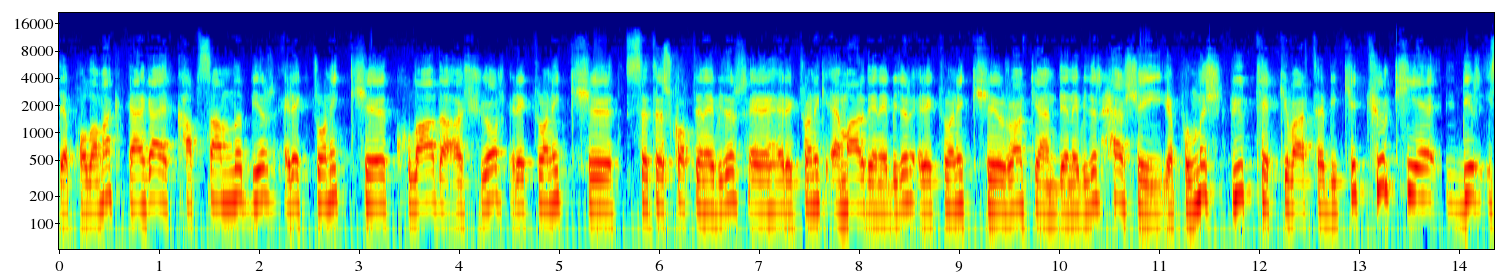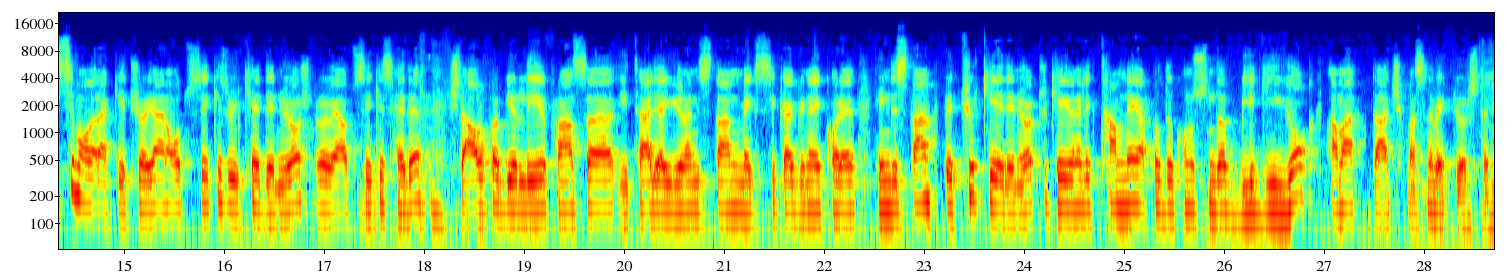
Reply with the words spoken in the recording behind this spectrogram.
depolamak. Yani gayet kapsamlı bir elektronik e, kulağı da aşıyor. Elektronik e, stetoskop denebilir, e, elektronik MR denebilir, elektronik röntgen denebilir. Her şey yapılmış. Büyük tepki var tabii ki. Türkiye bir isim olarak geçiyor. Yani 38 ülke deniyor veya 38 hedef. İşte Avrupa Birliği, Fransa, İtalya, Yunanistan, Meksika, Güney Kore, Hindistan ve Türkiye deniyor. Türkiye'ye yönelik tam ne yapıldığı konusunda bilgi yok ama daha çıkmasını bekliyoruz tabii.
